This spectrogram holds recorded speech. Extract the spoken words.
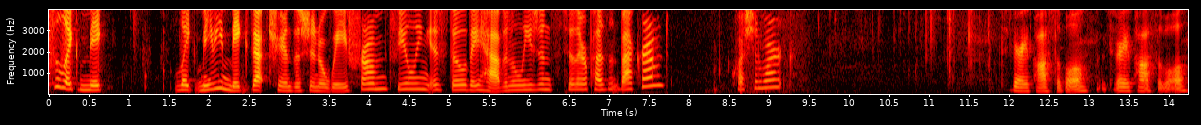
to like make like maybe make that transition away from feeling as though they have an allegiance to their peasant background? Question mark. It's very possible. It's very possible.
